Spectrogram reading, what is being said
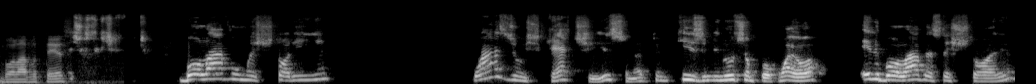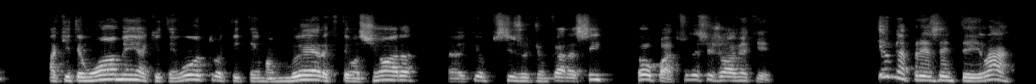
Bolava o texto bolava uma historinha, quase um sketch isso, né? porque 15 minutos é um pouco maior. Ele bolava essa história. Aqui tem um homem, aqui tem outro, aqui tem uma mulher, aqui tem uma senhora, aqui eu preciso de um cara assim. Opa, preciso desse jovem aqui. Eu me apresentei lá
